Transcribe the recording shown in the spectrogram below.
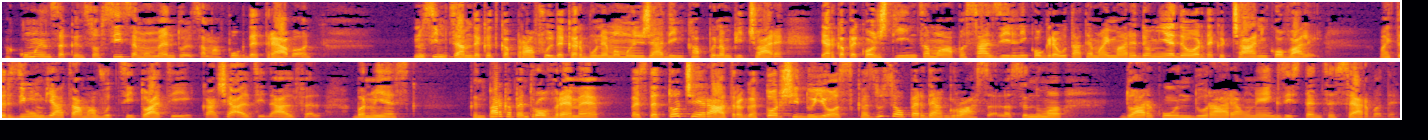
Acum însă când sosise momentul să mă apuc de treabă, nu simțeam decât că praful de cărbune mă mângea din cap până în picioare, iar că pe conștiință mă apăsa zilnic o greutate mai mare de o mie de ori decât cea a Nicovalei. Mai târziu în viață am avut situații, ca și alții de altfel, bănuiesc, când parcă pentru o vreme, peste tot ce era atrăgător și duios, căzuse o perdea groasă, lăsându-mă doar cu îndurarea unei existențe searbăde.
